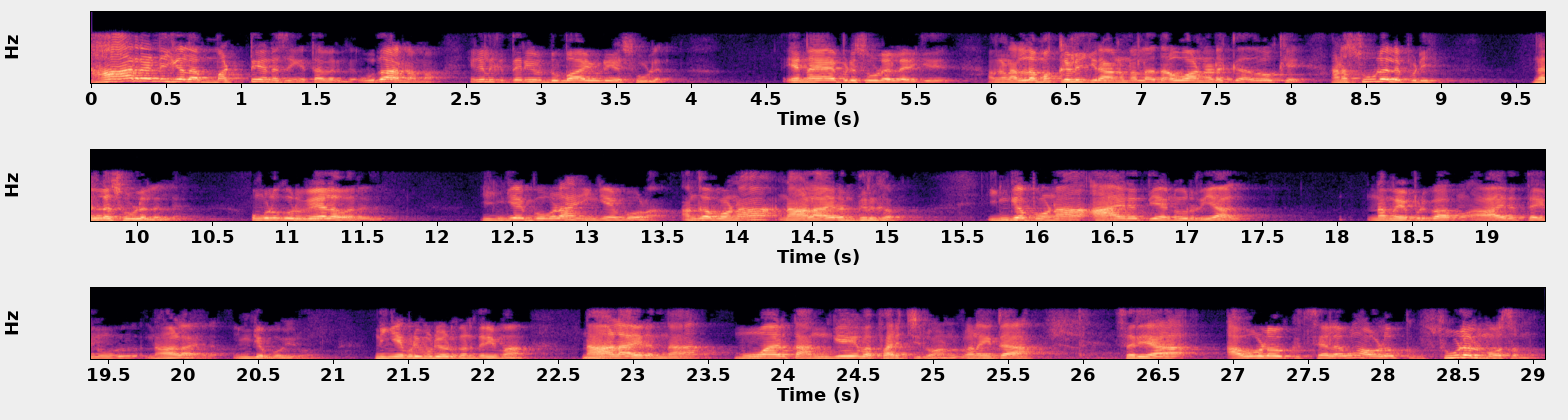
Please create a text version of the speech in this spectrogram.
காரணிகளை மட்டும் என்ன செய்யுங்க? தவிர்ங்க. உதாரணமா எங்களுக்கு தெரியும் துபாயுடைய சூழல். என்ன எப்படி சூழல் இருக்குது? அங்கே நல்ல மக்கள் இருக்கிறாங்க நல்ல தவா நடக்குது அது ஓகே ஆனால் சூழல் எப்படி? நல்ல சூழல் இல்லை உங்களுக்கு ஒரு வேலை வருது. இங்கேயும் போகலாம் இங்கேயும் போகலாம். அங்கே போனால் நாலாயிரம் திருகம். இங்கே போனால் ஆயிரத்தி ஐநூறு ரியால். நம்ம எப்படி பார்ப்போம்? ஆயிரத்தி ஐநூறு நாலாயிரம். இங்கே போயிடுவோம். நீங்கள் எப்படி முடிவு எடுக்கணும் தெரியுமா? நாலாயிரம் தான் மூவாயிரத்தை அங்கேயே பறிச்சிடுவாங்க வணங்கிட்டா சரியா? அவ்வளோக்கு செலவும் அவ்வளோக்கு சூழல் மோசமும்.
